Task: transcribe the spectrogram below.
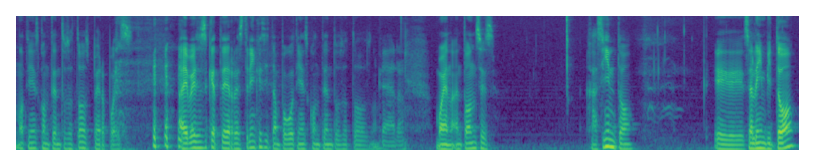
no tienes contentos a todos, pero pues. Hay veces que te restringes y tampoco tienes contentos a todos, ¿no? Claro. Bueno, entonces. Jacinto eh, se le invitó.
